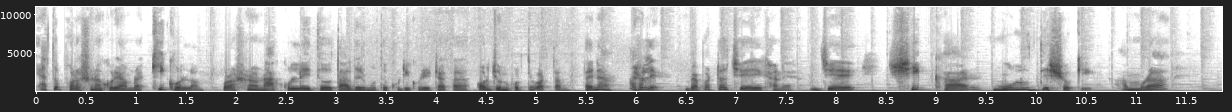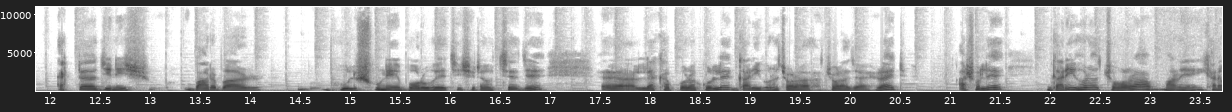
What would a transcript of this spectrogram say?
এত পড়াশোনা করে আমরা কি করলাম? পড়াশোনা না করলেই তো তাদের মতো কোটি, কোটি টাকা অর্জন করতে পারতাম। তাই না? আসলে ব্যাপারটা হচ্ছে এখানে যে শিক্ষার মূল উদ্দেশ্য কি? আমরা একটা জিনিস বারবার ভুল শুনে বড় হয়েছি সেটা হচ্ছে যে লেখাপড়া করলে গাড়ি ঘোড়া চড়া চড়া যায়, রাইট? আসলে গাড়ি ঘোড়া চড়া মানে এখানে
